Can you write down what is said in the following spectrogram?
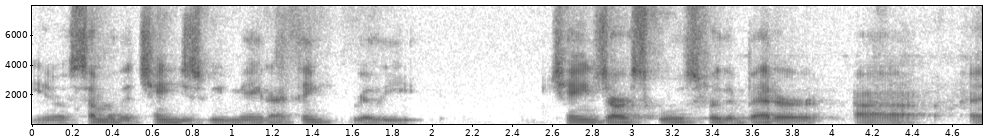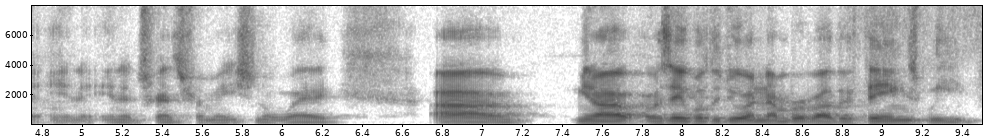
you know some of the changes we made i think really changed our schools for the better uh, in, in a transformational way. Um, you know I, was able to do a number of other things. We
